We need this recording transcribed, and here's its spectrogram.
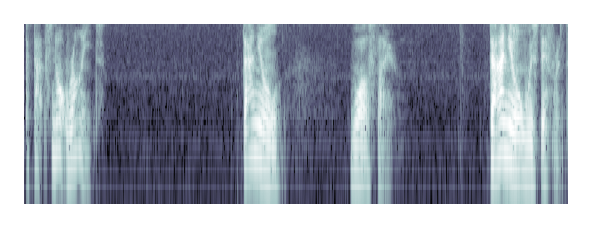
But that's not right. Daniel was, though. Daniel was different.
